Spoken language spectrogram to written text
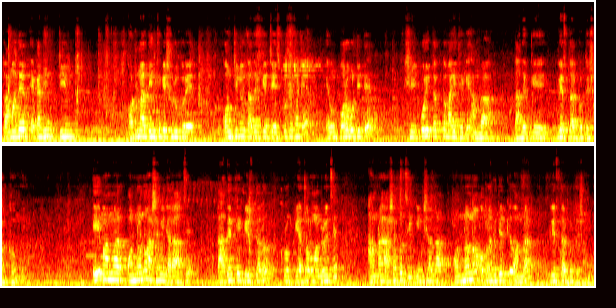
তো আমাদের একাধিক টিম ঘটনার দিন থেকে শুরু করে কন্টিনিউ তাদেরকে চেস করতে থাকে এবং পরবর্তীতে সেই পরিত্যক্ত বাড়ি থেকে আমরা তাদেরকে গ্রেফতার করতে সক্ষম হই। এই মামলার অন্যান্য আসামি যারা আছে, তাদেরকে গ্রেফতারও প্রক্রিয়া চলমান রয়েছে। আমরা আশা করছি ইনশাল্লাহ অন্যান্য অপরাধীদেরকেও আমরা গ্রেফতার করতে সম্ভব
